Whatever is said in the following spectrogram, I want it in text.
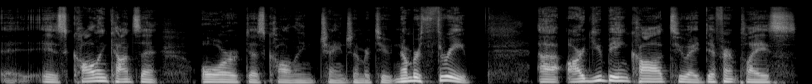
is calling constant, or does calling change? Number two. Number three, uh, are you being called to a different place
